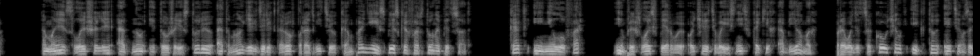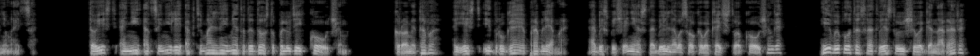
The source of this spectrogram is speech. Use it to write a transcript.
Мы слышали одну и ту же историю от многих директоров по развитию компании из списка Фортуна 500. Как и Нилуфар, им пришлось в первую очередь выяснить, в каких объемах проводится коучинг и кто этим занимается. То есть они оценили оптимальные методы доступа людей к коучам. Кроме того, есть и другая проблема – обеспечение стабильно высокого качества коучинга и выплата соответствующего гонорара,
